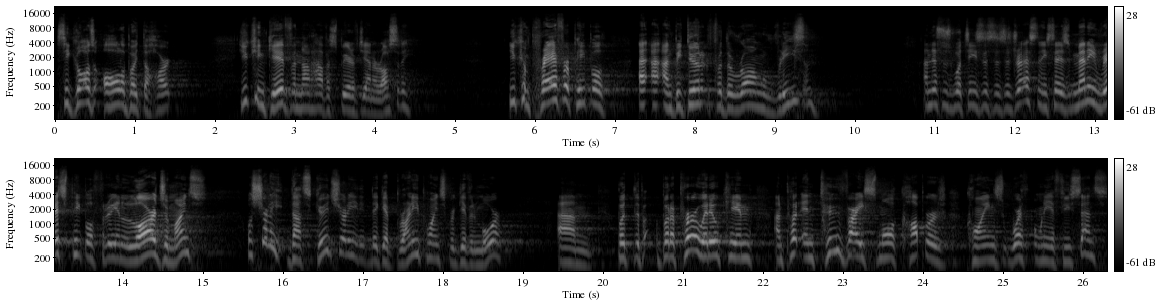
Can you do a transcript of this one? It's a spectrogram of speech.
See, God's all about the heart. You can give and not have a spirit of generosity. You can pray for people and, and be doing it for the wrong reason. And this is what Jesus is addressing. He says, Many rich people threw in large amounts. Well, surely that's good. Surely they get brownie points for giving more. Um, but, the, but a poor widow came and put in two very small copper coins worth only a few cents.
